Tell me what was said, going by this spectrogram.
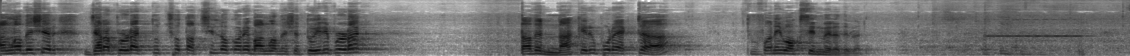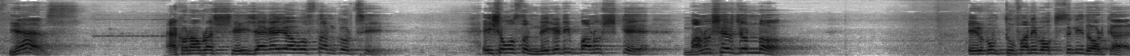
বাংলাদেশের যারা প্রোডাক্ট তুচ্ছ তাচ্ছিল্য করে, বাংলাদেশের তৈরি প্রোডাক্ট তাদের নাকের উপরে একটা তুফানি অক্সিন মেরে দেবেন। ইয়েস এখন আমরা সেই জায়গায় অবস্থান করছি। এই সমস্ত নেগেটিভ মানুষকে, মানুষের জন্য এরকম তুফানি বক্সিনই দরকার।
